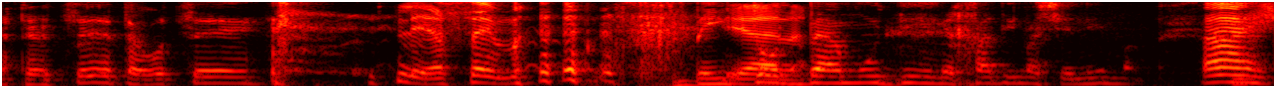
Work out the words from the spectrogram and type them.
אתה יוצא, אתה רוצה ליישם. בעיטות. בעמודים, אחד עם השני. איי,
